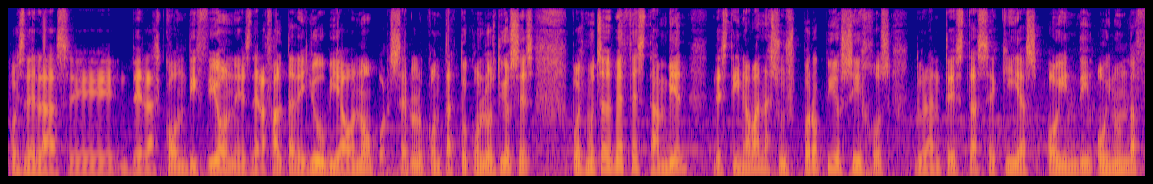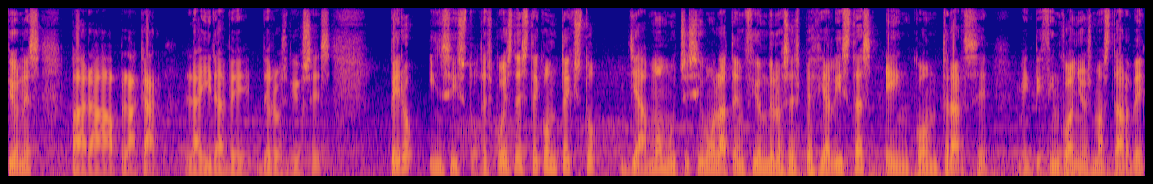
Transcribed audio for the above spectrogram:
pues de las, eh, de las condiciones, de la falta de lluvia o no, por ser el contacto con los dioses, pues muchas veces también destinaban a sus propios hijos durante estas sequías o, inundaciones para aplacar la ira de, de los dioses. Pero, insisto, después de este contexto llamó muchísimo la atención de los especialistas encontrarse, 25 años más tarde,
